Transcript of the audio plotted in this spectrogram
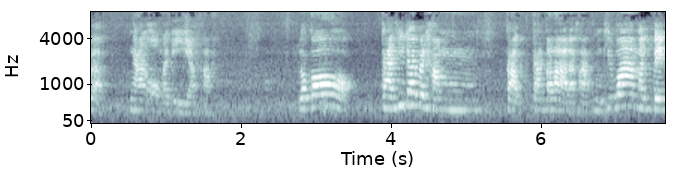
แบบงานออกมาดีอะค่ะ แล้วก็การที่ได้ไปทำ กับการตลาดอะค่ะหนูคิดว่ามันเป็น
